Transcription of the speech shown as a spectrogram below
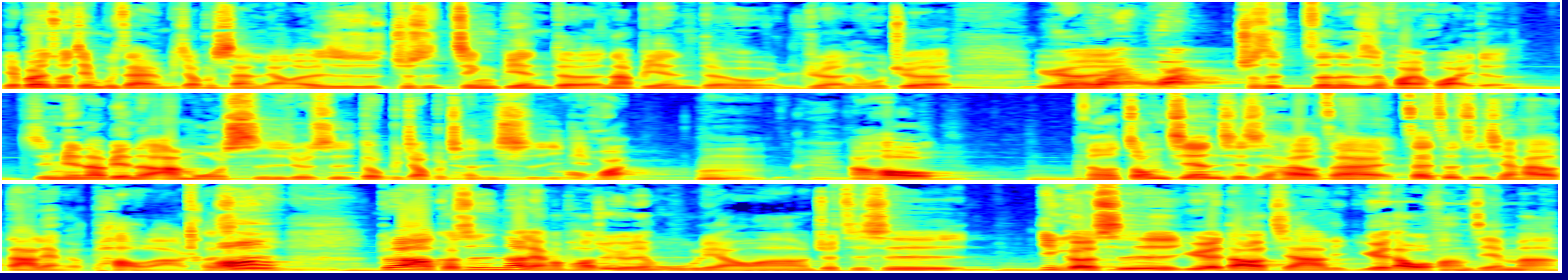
也不能说柬埔寨人比较不善良，而是就是金边的那边的人，我觉得因为就是真的是坏坏的。金边那边的按摩师就是都比较不诚实一点，好坏。嗯，然后呃中间其实还有在在这之前还有打两个炮啦，可是、啊、对啊，可是那两个炮就有点无聊啊，就只是一个是约到家里约到我房间嘛，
